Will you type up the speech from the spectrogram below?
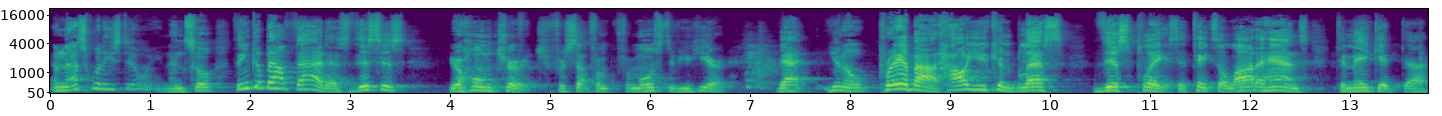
And that's what he's doing. And so think about that as this is your home church for some, for, for most of you here that, you know, pray about how you can bless this place. It takes a lot of hands to make it, uh,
